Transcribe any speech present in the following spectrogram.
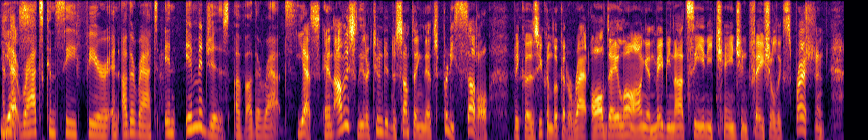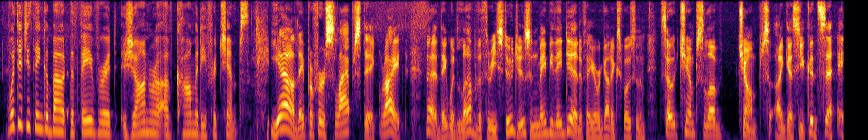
And Yes. that rats can see fear in other rats in images of other rats. Yes, and obviously they're tuned into something that's pretty subtle because you can look at a rat all day long and maybe not see any change in facial expression. What did you think about the favorite genre of comedy for chimps? Yeah, they prefer slapstick, right? Uh, they would love the Three Stooges, and maybe they did if they ever got exposed to them. So chimps love chumps, I guess you could say.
